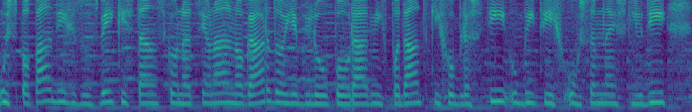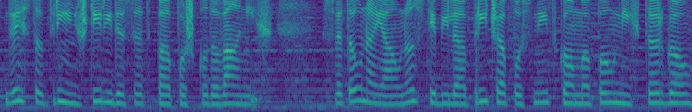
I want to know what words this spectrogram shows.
V spopadih z uzbekistansko nacionalno gardo je bilo po uradnih podatkih oblasti ubitih 18 ljudi, 243 pa poškodovanih. Svetovna javnost je bila priča posnetkom polnih trgov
